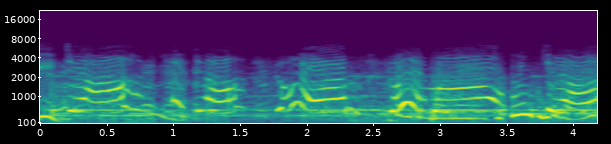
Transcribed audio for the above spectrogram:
Gì? Chị ạ, chị ạ, cứu em, cứu em nè, chị Chị ạ.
